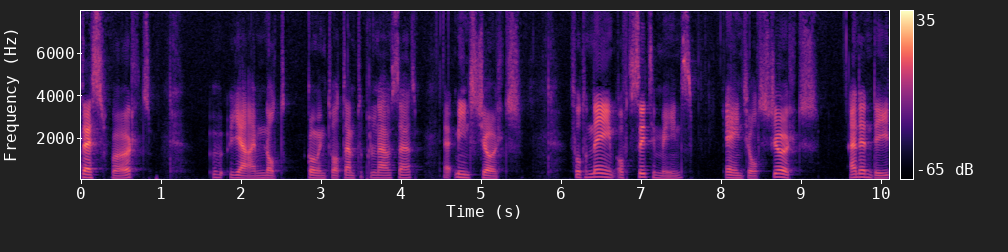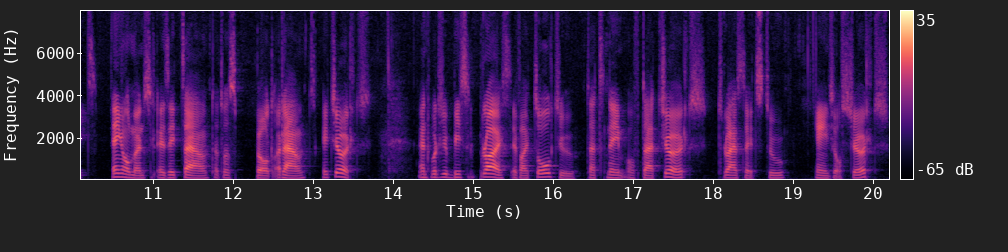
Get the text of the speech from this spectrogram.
this word. Uh, yeah, I'm not going to attempt to pronounce that. It means church. So the name of the city means Angel's Church. And indeed, Ingelmunster is a town that was built around a church. And would you be surprised if I told you that the name of that church translates to Angel's Church?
